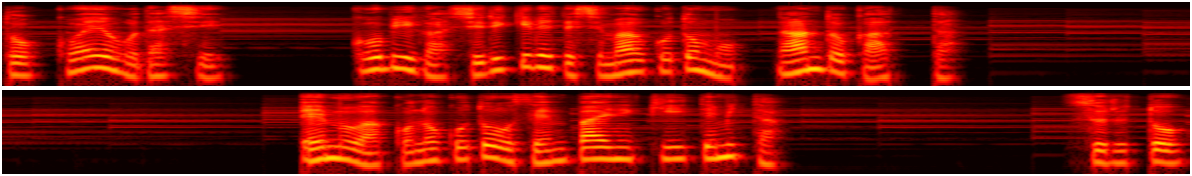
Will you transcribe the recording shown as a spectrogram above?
と声を出し、語尾が知り切れてしまうことも何度かあった。M はこのことを先輩に聞いてみた。すると、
